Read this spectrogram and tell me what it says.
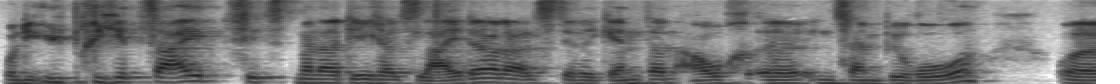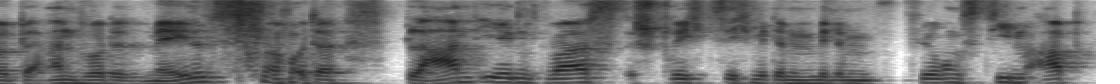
Und die übrige Zeit sitzt man natürlich als Leiter oder als Dirigent dann auch äh, in seinem Büro, beantwortet Mails oder plant irgendwas, spricht sich mit dem, mit dem Führungsteam ab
